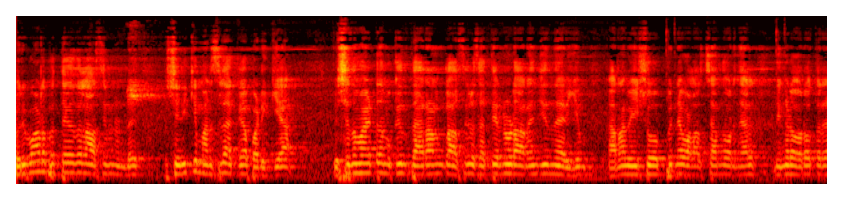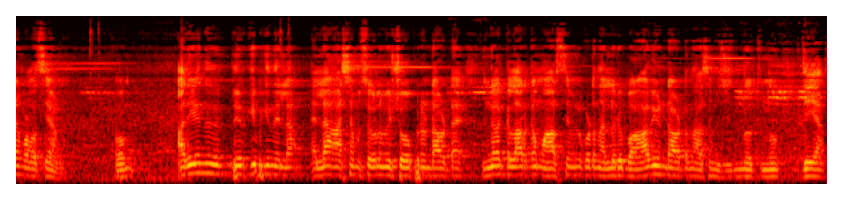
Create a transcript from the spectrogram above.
ഒരുപാട് പ്രത്യേകതകൾ ആസിമിനുണ്ട് ശരിക്കും മനസ്സിലാക്കുക പഠിക്കുക. വിശദമായിട്ട് നമുക്ക് ധാരാളം ക്ലാസ്സുകൾ സത്യനോട് അറേഞ്ച് ചെയ്യുന്നതായിരിക്കും. കാരണം ഈ ഷോപ്പിന്റെ വളർച്ച എന്ന് പറഞ്ഞാൽ നിങ്ങളുടെ ഓരോരുത്തരുടെയും വളർച്ചയാണ്. അപ്പം അധികം ദീർഘിപ്പിക്കുന്നില്ല. എല്ലാ ആശംസകളും ഈ ഷോപ്പിനുണ്ടാവട്ടെ. നിങ്ങൾക്ക് എല്ലാവർക്കും ആർ സി എമ്മിൽ കൂടെ നല്ലൊരു ഭാവി ഉണ്ടാവട്ടെ എന്ന് ആശംസിച്ചു നിർത്തുന്നു ജെ ആർ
